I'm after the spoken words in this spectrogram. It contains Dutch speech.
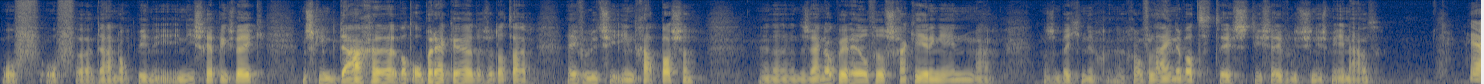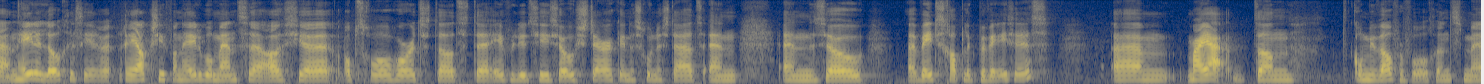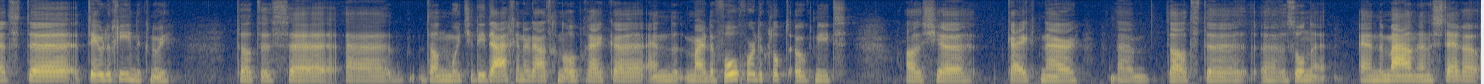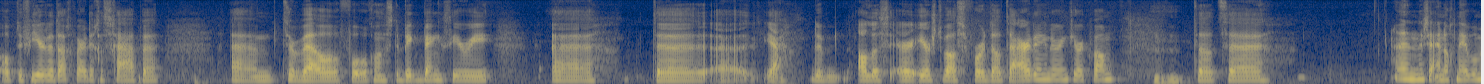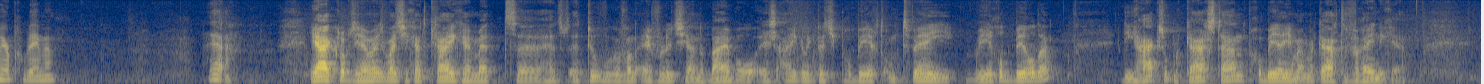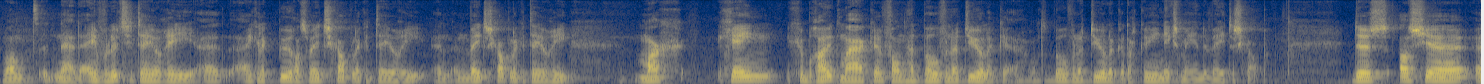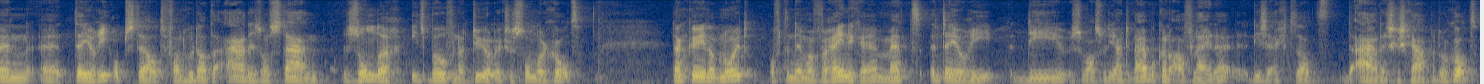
Of, of daar nog binnen in die scheppingsweek misschien de dagen wat oprekken, zodat daar evolutie in gaat passen. En, er zijn ook weer heel veel schakeringen in, maar dat is een beetje een, grove lijnen wat theïstisch evolutionisme inhoudt. Ja, een hele logische reactie van een heleboel mensen als je op school hoort dat de evolutie zo sterk in de schoenen staat en, en zo uh, wetenschappelijk bewezen is. Um, maar ja, dan kom je wel vervolgens met de theologie in de knoei. Dat is, uh, uh, dan moet je die dagen inderdaad gaan oprekken. En, maar de volgorde klopt ook niet. Als je kijkt naar um, dat de zon en de maan en de sterren op de vierde dag werden geschapen. Um, terwijl volgens de Big Bang Theory de, uh, ja, de, alles er eerst was voordat de aarde er een keer kwam. Mm -hmm. dat, uh, en er zijn nog een heleboel meer problemen. Ja. Ja, klopt. Wat je gaat krijgen met uh, het, toevoegen van evolutie aan de Bijbel is eigenlijk dat je probeert om twee wereldbeelden die haaks op elkaar staan, probeer je met elkaar te verenigen. Want nou, de evolutietheorie, eigenlijk puur als wetenschappelijke theorie, een, een wetenschappelijke theorie, mag geen gebruik maken van het bovennatuurlijke. Want het bovennatuurlijke, daar kun je niks mee in de wetenschap. Dus als je een theorie opstelt van hoe dat de aarde is ontstaan zonder iets bovennatuurlijks, dus zonder God, dan kun je dat nooit of te nimmer verenigen met een theorie die, zoals we die uit de Bijbel kunnen afleiden, die zegt dat de aarde is geschapen door God.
